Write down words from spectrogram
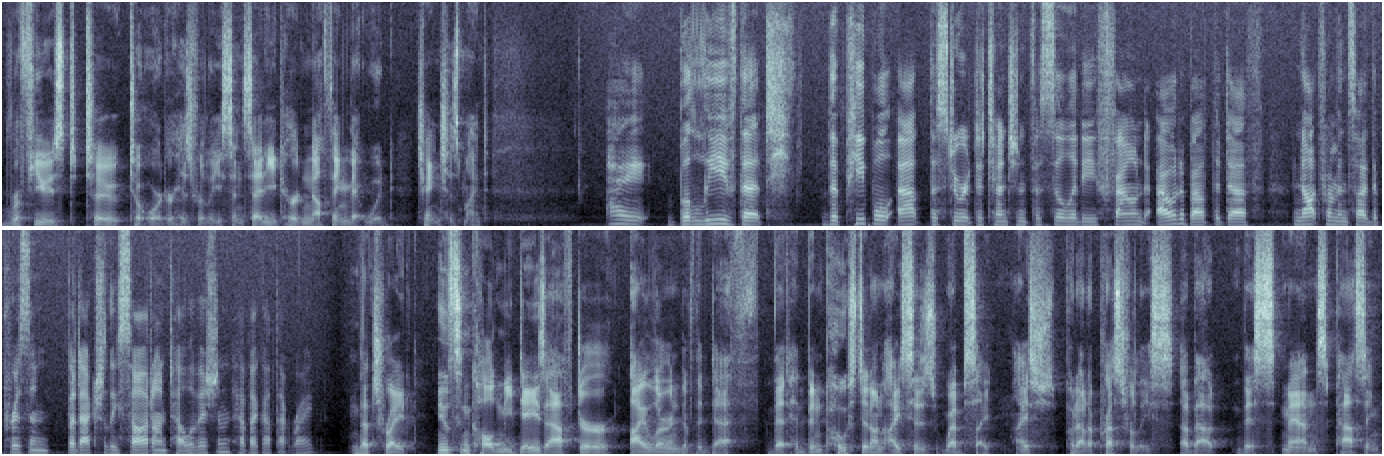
refused to, to order his release and said he'd heard nothing that would change his mind. I believe that the people at the Stewart Detention Facility found out about the death not from inside the prison, but actually saw it on television. Have I got that right? That's right. Nilson called me days after I learned of the death that had been posted on ICE's website. ICE put out a press release about this man's passing.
